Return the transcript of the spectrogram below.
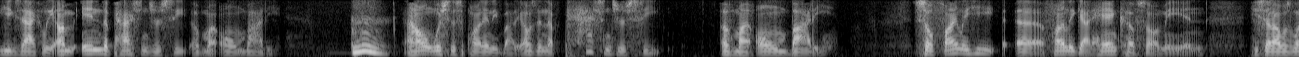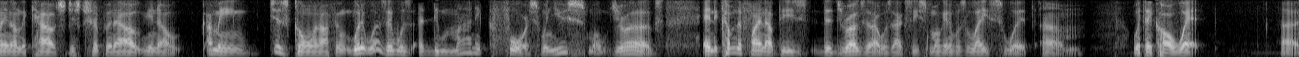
Exactly. I'm in the passenger seat of my own body. Mm. I don't wish this upon anybody. I was in the passenger seat of my own body. So finally, he uh, finally got handcuffs on me, and he said I was laying on the couch just tripping out. You know, I mean, just going off. And what it was, it was a demonic force. When you smoke drugs, and to come to find out, these the drugs that I was actually smoking, it was laced with um, what they call wet, uh,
